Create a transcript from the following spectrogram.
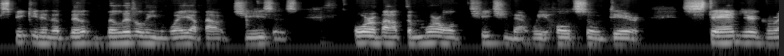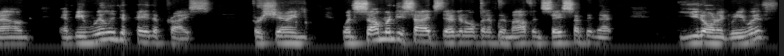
speaking in a belittling way about Jesus or about the moral teaching that we hold so dear, stand your ground and be willing to pay the price for sharing. When someone decides they're going to open up their mouth and say something that you don't agree with,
